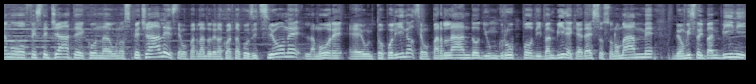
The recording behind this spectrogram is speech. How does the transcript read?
Abbiamo festeggiate con uno speciale, stiamo parlando della quarta posizione, l'amore è un topolino, stiamo parlando di un gruppo di bambine che adesso sono mamme, abbiamo visto i bambini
